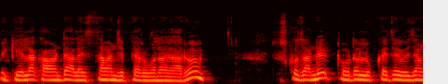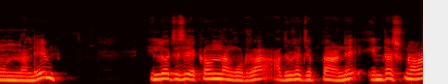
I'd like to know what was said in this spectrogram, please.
మీకు ఎలా కావాలంటే అలా ఇస్తామని చెప్పారు ఓనర్ గారు. చూసుకోవచ్చండి. టోటల్ లుక్ అయితే విధంగా ఉందండి. ఇల్లు వచ్చేసి ఎక్కడ ఉంది అనుకుంటారా అది కూడా చెప్తానండి. ఇంట్రెస్ట్ ఉన్నాలో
